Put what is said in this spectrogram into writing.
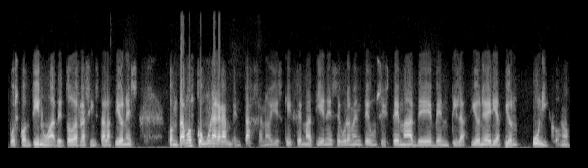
pues continua de todas las instalaciones. Contamos con una gran ventaja, ¿no? Y es que IFEMA tiene seguramente un sistema de ventilación y aireación único, ¿no?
